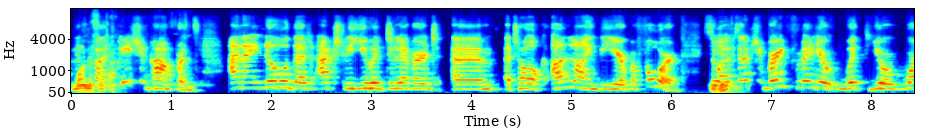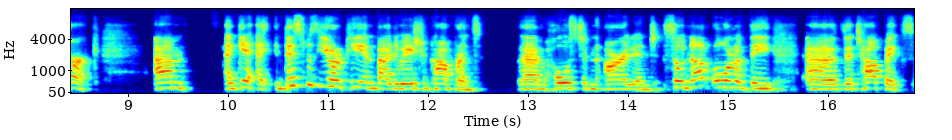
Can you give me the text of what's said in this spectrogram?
the Wonderful valuation conference. And I know that actually you had delivered um, a talk online the year before. So mm-hmm. I was actually very familiar with your work. Um, again, this was the European Valuation Conference um, hosted in Ireland. So not all of the uh, the topics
